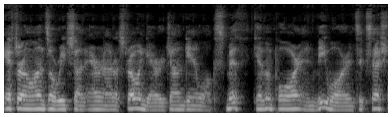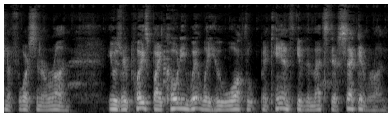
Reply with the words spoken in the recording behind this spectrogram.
after Alonso reached on Arenado's throwing error, John Gant walked Smith, Kevin Pillar, and Villar in succession of forcing a run. He was replaced by Kodi Whitley, who walked McCann to give the Mets their second run.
